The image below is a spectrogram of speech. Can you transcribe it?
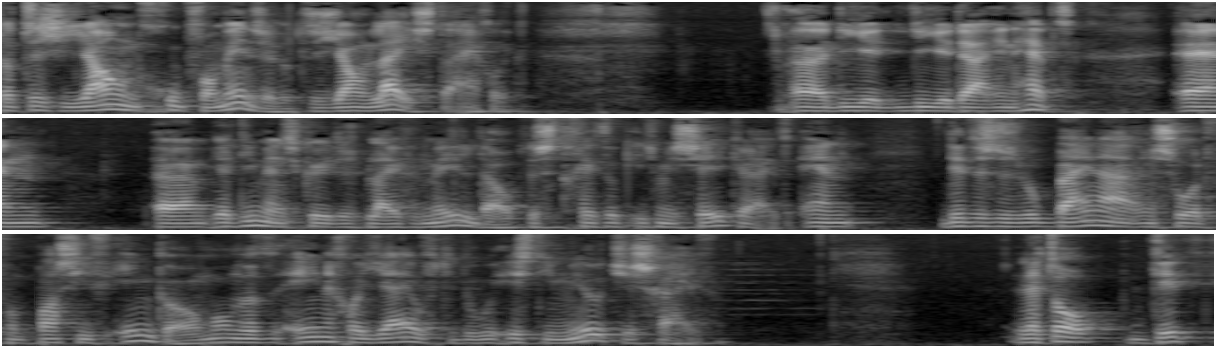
dat is jouw groep van mensen, dat is jouw lijst eigenlijk, uh, die, je, die je daarin hebt. En ja, die mensen kun je dus blijven mailen daarop, dus het geeft ook iets meer zekerheid. En dit is dus ook bijna een soort van passief inkomen, omdat het enige wat jij hoeft te doen is die mailtjes schrijven. Let op, dit,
